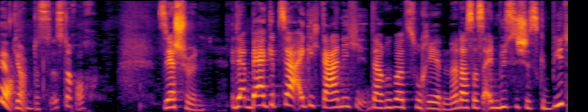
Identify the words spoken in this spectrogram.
Ja. Ja, das ist doch auch sehr schön. Da gibt's ja eigentlich gar nicht darüber zu reden, ne? dass es ein mystisches Gebiet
